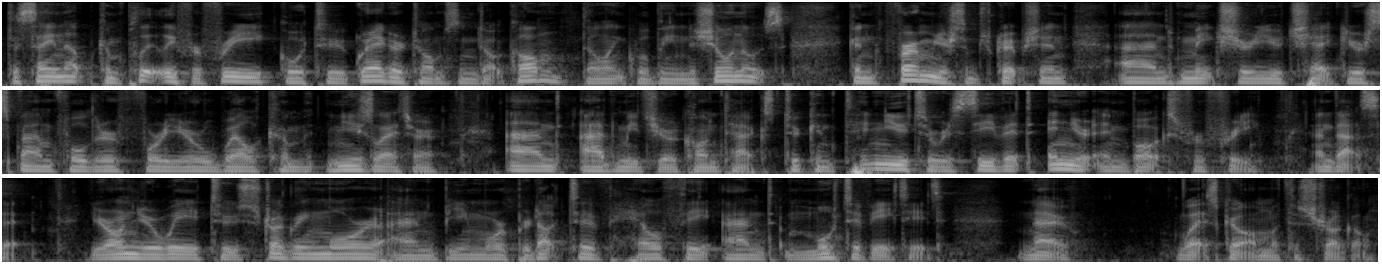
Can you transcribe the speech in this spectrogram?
To sign up completely for free, go to gregorthomson.com. The link will be in the show notes. Confirm your subscription and make sure you check your spam folder for your welcome newsletter and add me to your contacts to continue to receive receive it in your inbox for free. And that's it. You're on your way to struggling more and being more productive, healthy, and motivated. Now, let's get on with the struggle.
